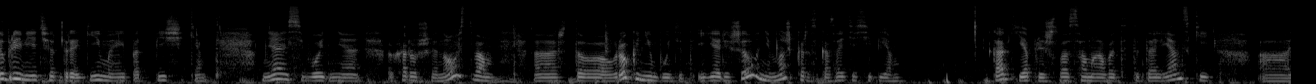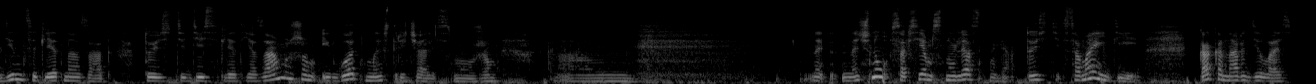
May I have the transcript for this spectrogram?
Добрый вечер, дорогие мои подписчики. У меня сегодня хорошая новость вам, э, что урока не будет, и я решила немножко рассказать о себе. Как я пришла сама в этот итальянский 11 лет назад. То есть 10 лет я замужем, и год мы встречались с мужем. Начну совсем с нуля, с нуля. То есть сама идея, как она родилась.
